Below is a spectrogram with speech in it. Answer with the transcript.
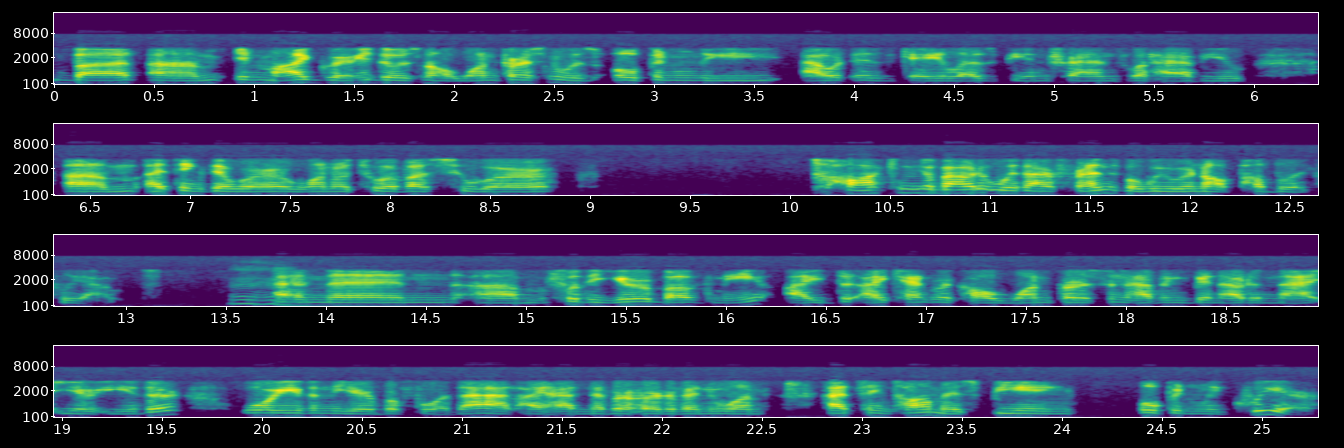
But um, in my grade, there was not one person who was openly out as gay, lesbian, trans, what have you. Um, I think there were one or two of us who were talking about it with our friends, but we were not publicly out. Mm-hmm. And then um, for the year above me, I, I can't recall one person having been out in that year either, or even the year before that. I had never heard of anyone at St. Thomas being openly queer.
